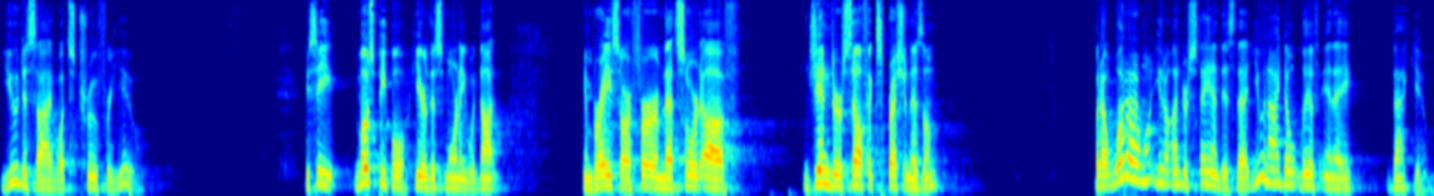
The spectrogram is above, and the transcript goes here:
you decide what's true for you. You see, most people here this morning would not embrace or affirm that sort of gender self expressionism. But uh, what I want you to understand is that you and I don't live in a vacuum.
